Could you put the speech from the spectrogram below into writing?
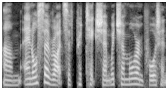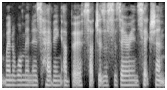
um, and also rights of protection, which are more important when a woman is having a birth, such as a caesarean section.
